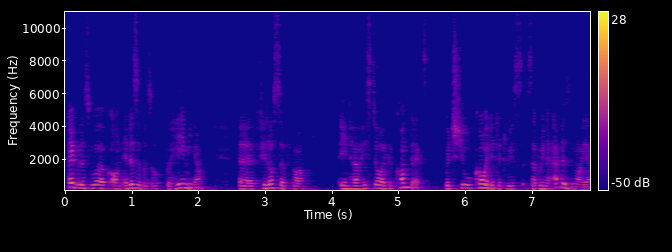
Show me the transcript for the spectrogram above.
fabulous work on Elizabeth of Bohemia, a philosopher in her historical context, which you co-edited with Sabrina Ebbersmeyer.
